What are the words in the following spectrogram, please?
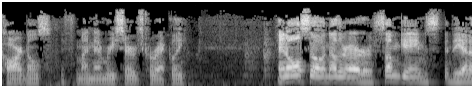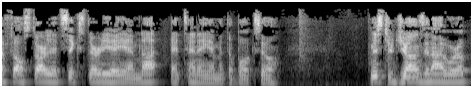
Cardinals, if my memory serves correctly. And also another error: some games in the NFL started at 6:30 a.m., not at 10 a.m. at the book. So, Mr. Jones and I were up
